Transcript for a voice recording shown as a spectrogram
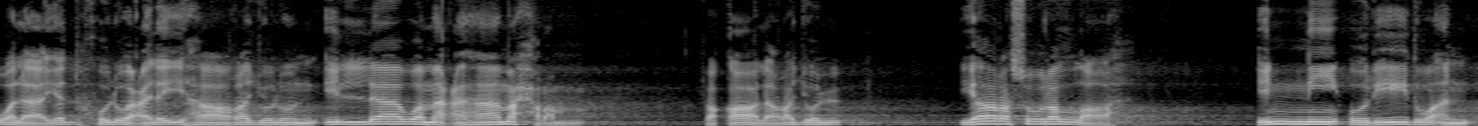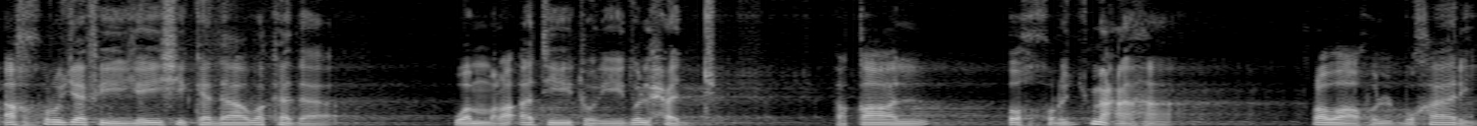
ولا يدخل عليها رجل إلا ومعها محرم. فقال رجل يا رسول الله إني أريد أن أخرج في جيش كذا وكذا وامرأتي تريد الحج. فقال أخرج معها. رواه البخاري.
